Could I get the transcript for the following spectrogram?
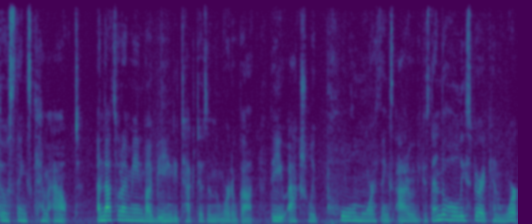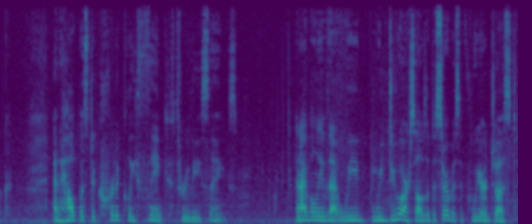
those things come out. And that's what I mean by being detectives in the Word of God, that you actually pull more things out of it because then the Holy Spirit can work and help us to critically think through these things. And I believe that we, we do ourselves a disservice if we are just,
